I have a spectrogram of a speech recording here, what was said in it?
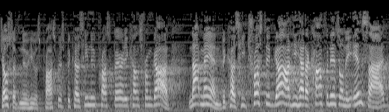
Joseph knew he was prosperous because he knew prosperity comes from God, not man. Because he trusted God, he had a confidence on the inside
